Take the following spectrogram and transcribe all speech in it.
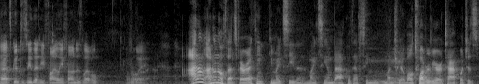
Yeah, it's good to see that he finally found his level of play. I don't. I don't know if that's fair. I think you might see that. Might see him back with FC Montreal. Well, Trois Rivières attack, which is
